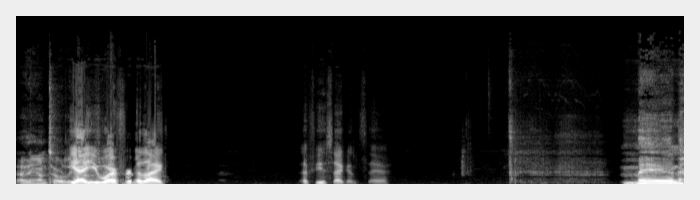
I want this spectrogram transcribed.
I think I'm totally. yeah, you were for like a few seconds there. Man,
